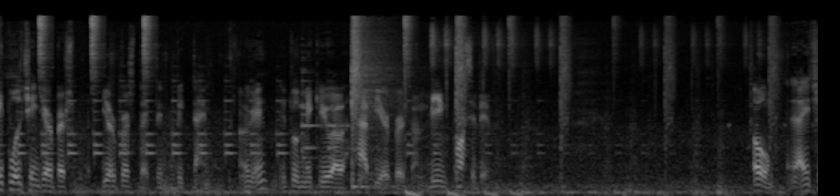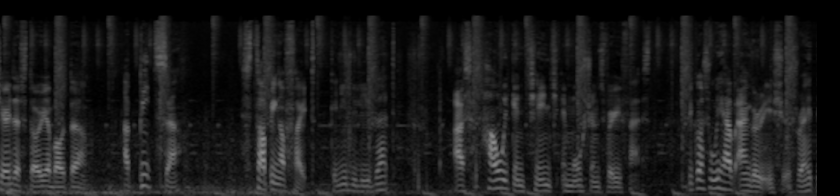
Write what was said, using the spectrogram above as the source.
it will change your pers- your perspective big time okay it will make you a happier person being positive oh i shared a story about a, a pizza stopping a fight can you believe that as how we can change emotions very fast because we have anger issues right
